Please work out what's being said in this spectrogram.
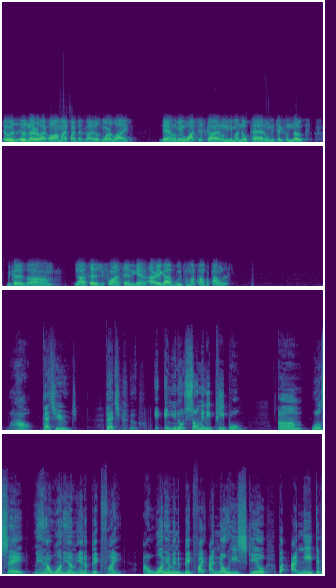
It was it was never like, oh, I might fight this guy. It was more like, damn, let me watch this guy. and Let me get my notepad and let me take some notes because, um, you know, I said this before and I say it again. I already got boots on my pound for pound list. Wow, that's huge. That's and you know, so many people um, will say, "Man, I want him in a big fight." I want him in a big fight. I know he's skilled, but I need to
